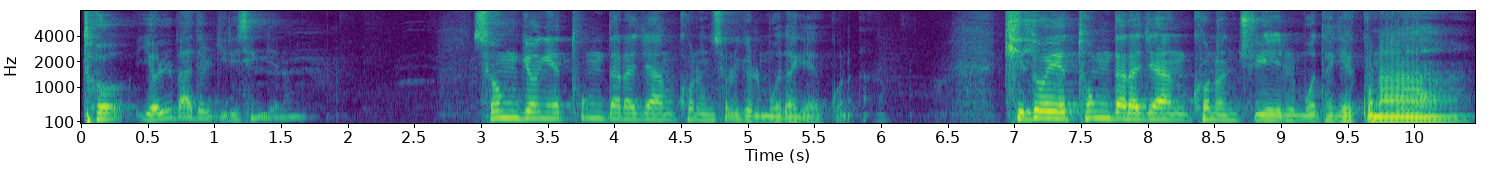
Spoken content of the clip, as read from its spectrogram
더 열받을 일이 생기는 거예요. 성경에 통달하지 않고는 설교를 못하겠구나. 기도에 통달하지 않고는 주의 일을 못하겠구나.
